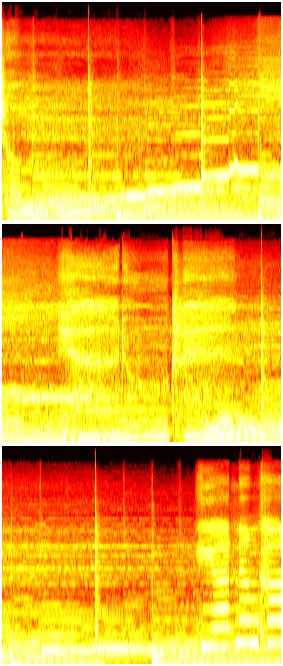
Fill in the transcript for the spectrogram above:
ชม อย่าดูแคลนอยาน้ำค้า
